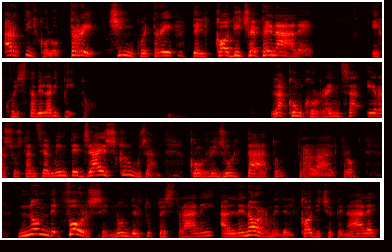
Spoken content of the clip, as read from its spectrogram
Articolo 353 del codice penale. E questa ve la ripeto la concorrenza era sostanzialmente già esclusa, con risultato, tra l'altro, non de- forse non del tutto estranei alle norme del codice penale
